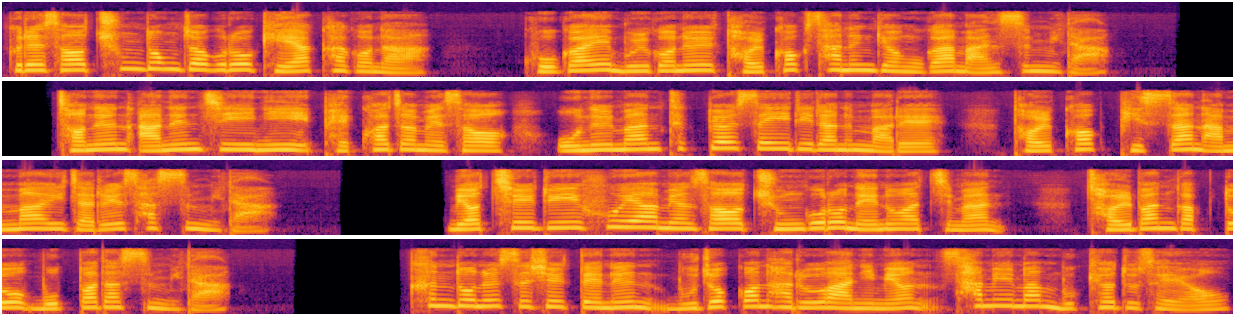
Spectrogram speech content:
그래서 충동적으로 계약하거나 고가의 물건을 덜컥 사는 경우가 많습니다. 저는 아는 지인이 백화점에서 오늘만 특별 세일이라는 말에 덜컥 비싼 안마의자를 샀습니다. 며칠 뒤 후회하면서 중고로 내놓았지만 절반 값도 못 받았습니다. 큰 돈을 쓰실 때는 무조건 하루 아니면 3일만 묵혀두세요.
